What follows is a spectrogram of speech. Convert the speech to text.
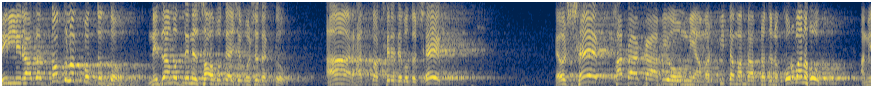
দিল্লি রাজার তোগলক পর্যন্ত নিজামুদ্দিনের সভাপতি এসে বসে থাকতো। আর হাত পা ছেড়ে দেবো তো শেখ, এও শেখ ফাতাকা আবি ও উম্মি, আমার পিতা মাতা আপনার জন্য কোরবান হোক। আমি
